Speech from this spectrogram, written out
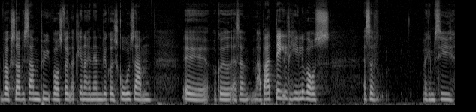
vokset op i samme by, vores forældre kender hinanden, vi har gået i skole sammen. Øh, og gået, altså, har bare delt hele vores, altså, hvad kan man sige,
